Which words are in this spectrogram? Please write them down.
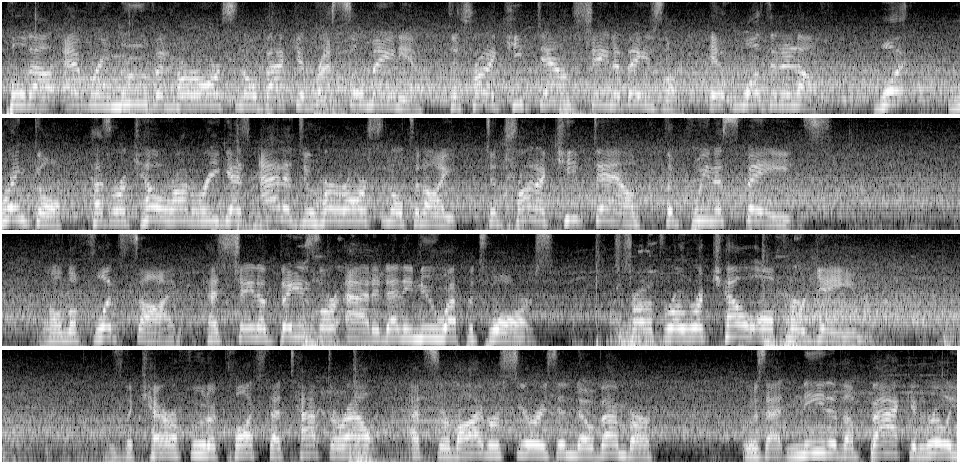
pulled out every move in her arsenal back at WrestleMania to try to keep down Shayna Baszler. It wasn't enough. What wrinkle has Raquel Rodriguez added to her arsenal tonight to try to keep down the Queen of Spades? And on the flip side, has Shayna Baszler added any new repertoires to try to throw Raquel off her game? It was the Kirifuda clutch that tapped her out at Survivor Series in November. It was that knee to the back and really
